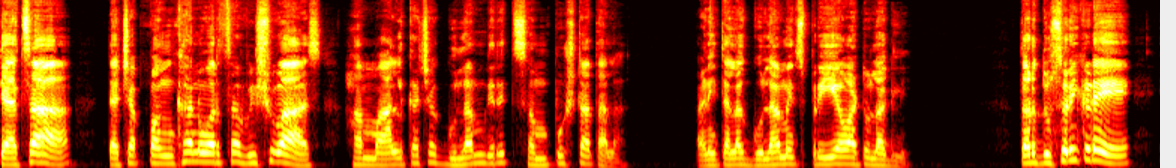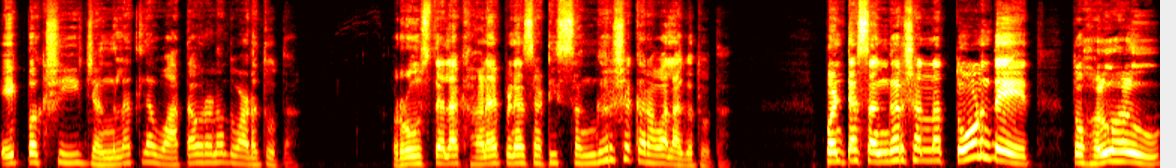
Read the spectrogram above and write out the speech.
त्याचा त्याच्या पंखांवरचा विश्वास हा मालकाच्या गुलामगिरीत संपुष्टात आला आणि त्याला गुलामीच प्रिय वाटू लागली. तर दुसरीकडे एक पक्षी जंगलातल्या वातावरणात वाढत होता. रोज त्याला खाण्यापिण्यासाठी संघर्ष करावा लागत होता. पण त्या संघर्षांना तोंड देत तो हळूहळू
